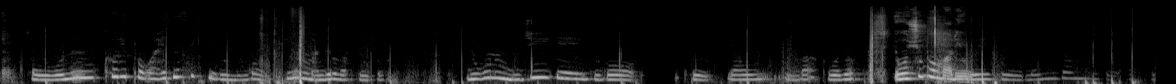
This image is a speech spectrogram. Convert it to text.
자, 요거는 크리퍼가 헤드셋 끼고 있는 거 그냥 만들어봤어요, 제가. 무지개 그거 그 야옹인가 그거죠? 요건 슈퍼 마리오의 그 랜덤 그.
